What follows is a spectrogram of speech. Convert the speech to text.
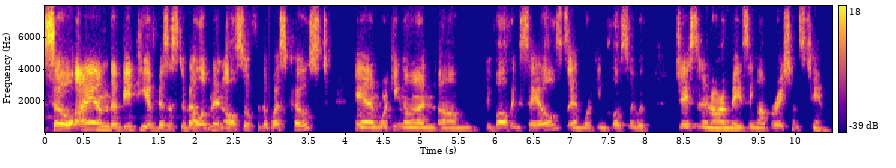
So I am the VP of Business Development also for the West Coast and working on um, evolving sales and working closely with Jason and our amazing operations team.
